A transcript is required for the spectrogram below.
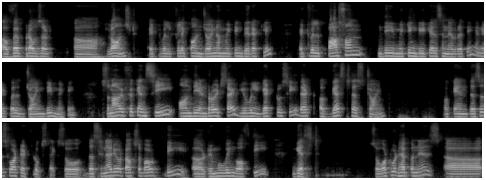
a web browser uh, launched. It will click on join a meeting directly. It will pass on the meeting details and everything, and it will join the meeting. So now if you can see on the Android side, you will get to see that a guest has joined. Okay, and this is what it looks like. So the scenario talks about the uh, removing of the guest. So what would happen is uh,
